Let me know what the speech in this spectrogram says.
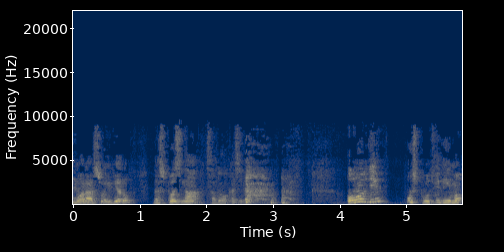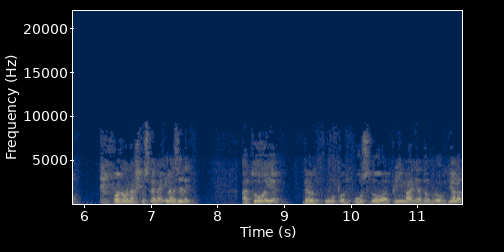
mora svoju vjeru da spozna sa dokazima. Ovdje usput vidimo ono na što ste nailazili, a to je da od, od uslova primanja dobrog djela,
